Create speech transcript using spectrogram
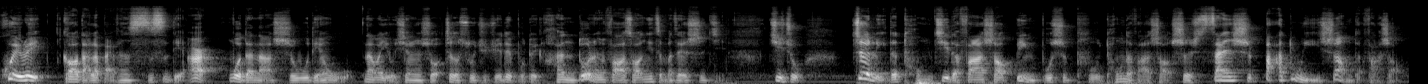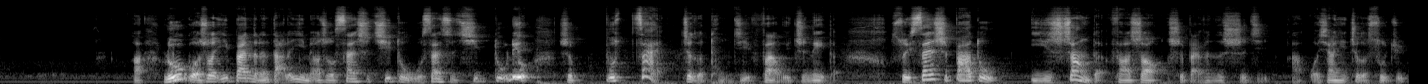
惠瑞高达了百分之十四点二，莫德纳十五点五。那么有些人说这个数据绝对不对，很多人发烧，你怎么在十几？记住，这里的统计的发烧并不是普通的发烧，是三十八度以上的发烧。啊，如果说一般的人打了疫苗之后三十七度五、三十七度六是不在这个统计范围之内的，所以三十八度以上的发烧是百分之十几啊，我相信这个数据。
